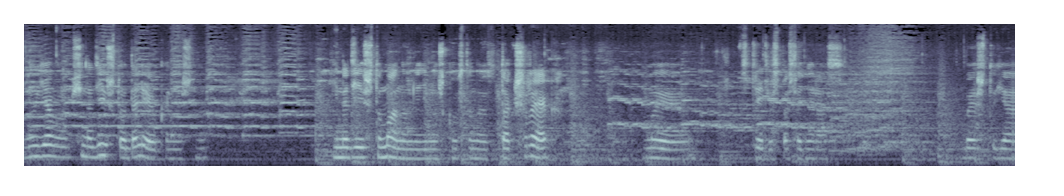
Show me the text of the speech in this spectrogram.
Ну, я вообще надеюсь, что одолею, конечно. И надеюсь, что мана меня немножко установится. Так, Шрек. Мы встретились в последний раз. Боюсь, что я...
